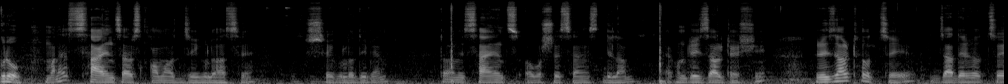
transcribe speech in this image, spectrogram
গ্রুপ মানে সায়েন্স আর্টস কমার্স যেগুলো আছে, সেগুলো দিবেন। তো আমি সায়েন্স অবশ্যই সায়েন্স দিলাম। এখন রেজাল্ট আসি। রেজাল্ট হচ্ছে, যাদের হচ্ছে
